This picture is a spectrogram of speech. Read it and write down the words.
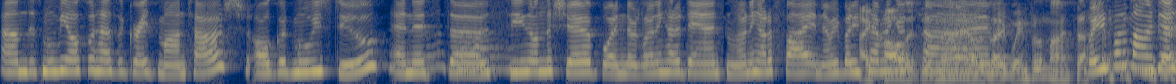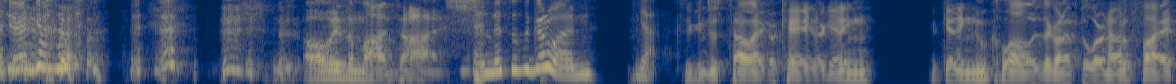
Um, this movie also has a great montage. All good movies do, and it's the scene on the ship when they're learning how to dance and learning how to fight, and everybody's I having a good it, time. didn't I? I was like, waiting for the montage. waiting for the montage. Here it goes. There's always a montage. and this was a good one. yeah. You can just tell, like, okay, they're getting they're getting new clothes. They're gonna have to learn how to fight.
